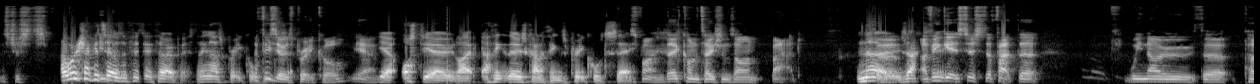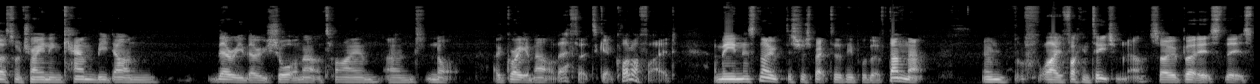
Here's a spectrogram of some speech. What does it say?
it's just I wish I could say I was a physiotherapist. I think that's pretty cool. the physio is pretty cool. Yeah, yeah, osteo, like I think those kind of things are pretty cool to say. it's fine. Their connotations aren't bad. No, Uh, exactly. I think it's just the fact that we know that personal training can be done very, very short amount of time and not a great amount of effort to get qualified. I mean, there's no disrespect to the people that have done that, and I fucking teach them now. So, but it's it's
